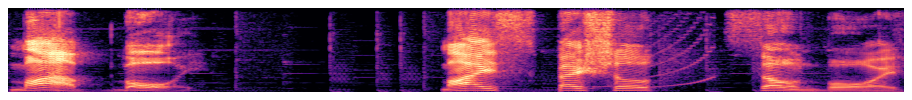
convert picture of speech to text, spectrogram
My boy! My special zone boy!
